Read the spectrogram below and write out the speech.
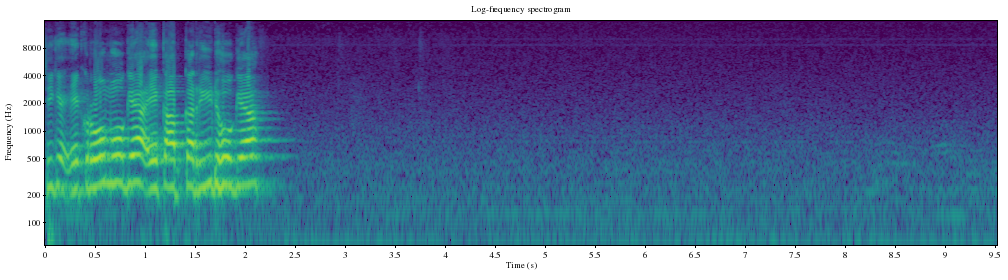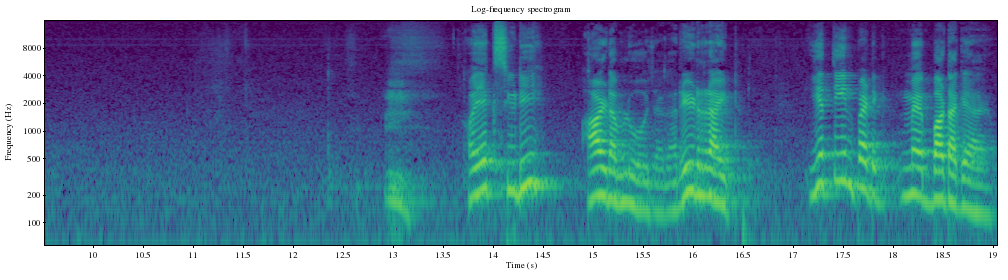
ठीक है? एक रोम हो गया, एक आपका रीड हो गया। और एक सी डी आर डब्ल्यू हो जाएगा रीड राइट ये तीन पैट में बांटा गया है।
